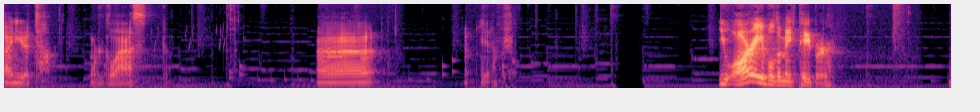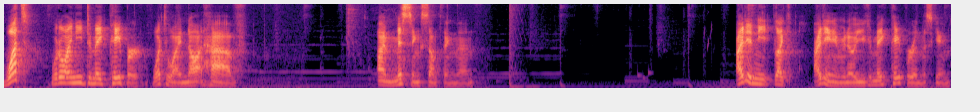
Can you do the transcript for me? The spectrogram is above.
I need a ton more glass. Uh, yeah. You are able to make paper. What? What do I need to make paper? What do I not have? I'm missing something then. I didn't eat, like I didn't even know you could make paper in this game.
